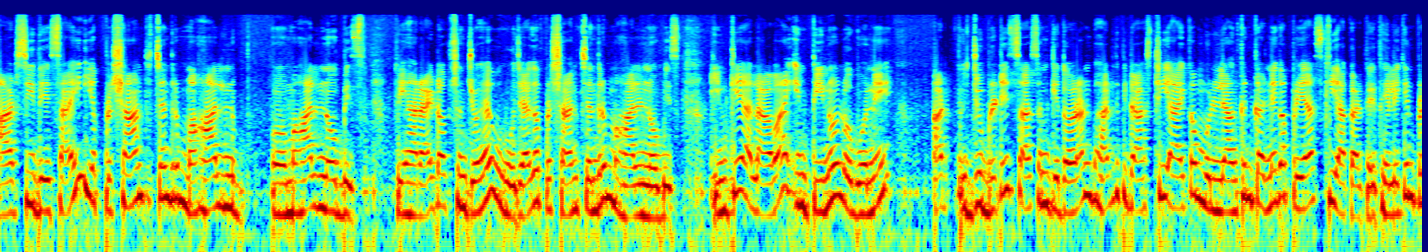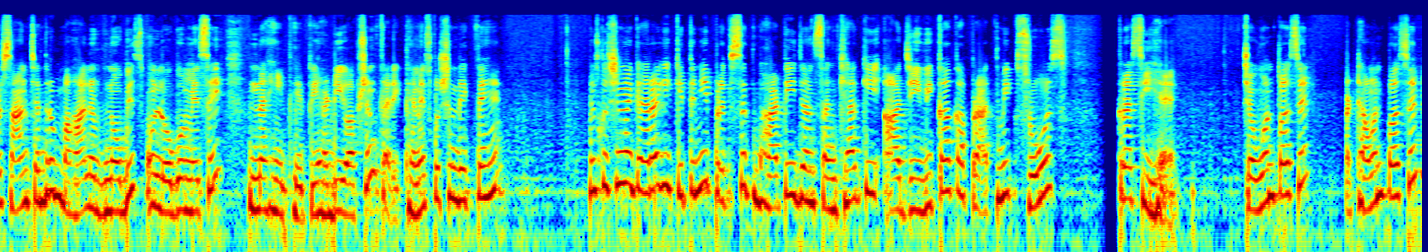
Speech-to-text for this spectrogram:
R C Desai या प्रशांत चंद्र महाल महाल नोबिस? तो यहाँ राइट ऑप्शन जो है वो हो जाएगा प्रशांत चंद्र महाल नोबिस। इनके अलावा इन तीनों लोगों ने जो ब्रिटिश शासन के दौरान भारत की राष्ट्रीय आय का मूल्यांकन करने का प्रयास किया करते थे, लेकिन प्रशांत चंद्र महानोबिस उन लोगों में से नहीं थे। तो यहाँ डी ऑप्शन करेक्ट है। नेक्स्ट क्वेश्चन देखते हैं। इस क्वेश्चन में कह रहा है कि कितनी प्रतिशत भारतीय जनसंख्या की आजीविका का प्राथमिक स्रोत कृषि है। चौवन परसेंट, अट्ठावन परसेंट,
